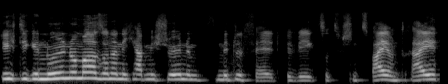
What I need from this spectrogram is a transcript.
richtige Nullnummer, sondern ich habe mich schön im Mittelfeld bewegt, so zwischen zwei und drei,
